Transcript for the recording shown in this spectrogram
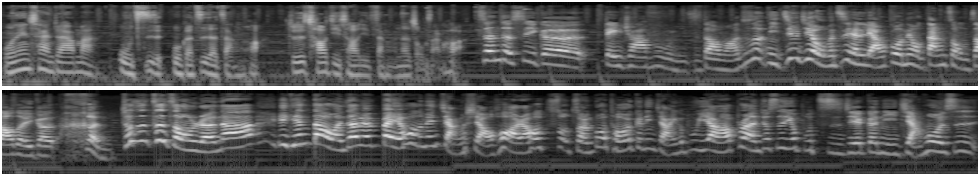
我那天差点对他骂五字五个字的脏话。就是超级超级脏的那种脏话，真的是一个 deja vu，你知道吗？就是你记不记得我们之前聊过那种当总招的一个恨，就是这种人啊，一天到晚在那边背后那边讲小话，然后转转过头又跟你讲一个不一样，然后不然就是又不直接跟你讲，或者是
